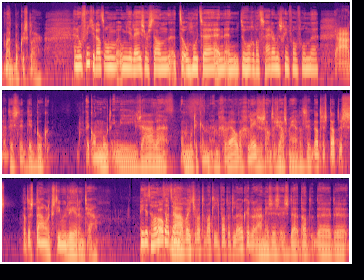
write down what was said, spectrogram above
maar het boek is klaar. En hoe vind je dat om, om je lezers dan te ontmoeten en, en te horen wat zij er misschien van vonden? Ja, dat is dit, dit boek. Ik ontmoet in die zalen ontmoet ik een, een geweldig lezersenthousiasme. Ja, dat, is, dat, is, dat, is, dat is tamelijk stimulerend, ja. Biedt het hoop Ook, dat er nou, weet je wat, wat, wat het leuke eraan is? Is, is de, dat de, de,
